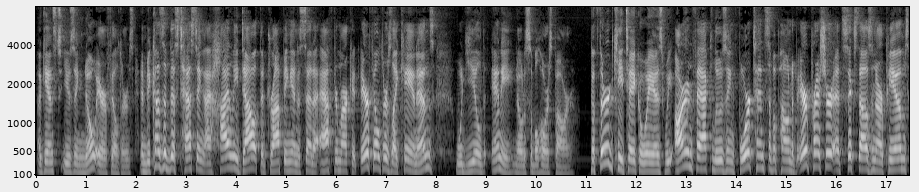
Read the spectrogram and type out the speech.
against using no air filters. And because of this testing, I highly doubt that dropping in a set of aftermarket air filters like K&N's would yield any noticeable horsepower. The third key takeaway is we are in fact losing 4 tenths of a pound of air pressure at 6,000 RPMs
